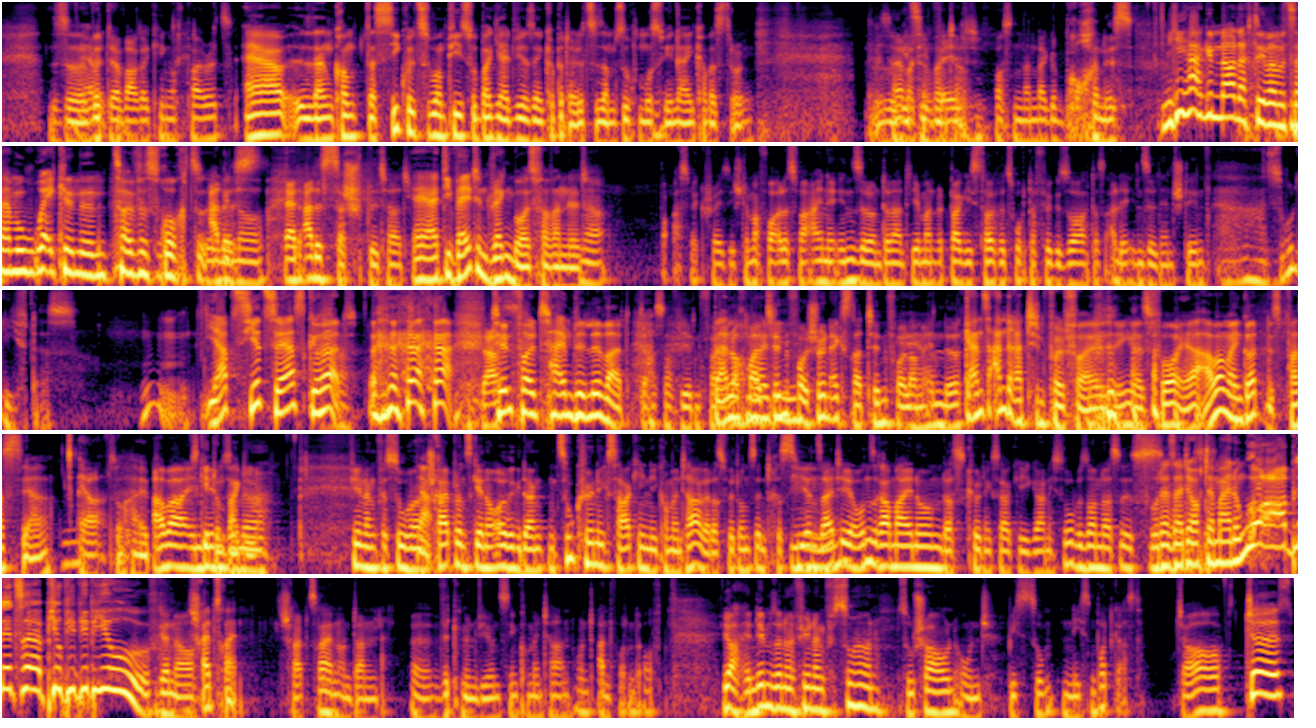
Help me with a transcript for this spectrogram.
So, Er wird der wahre King of Pirates. er, dann kommt das Sequel zu One Piece, wo Buggy halt wieder seine Körperteile zusammensuchen muss, wie in einer Cover-Story. So Einfach geht's die weiter. Welt auseinandergebrochen ist. Ja, genau, nachdem er mit seinem Awakening Teufelsfrucht. äh, Alles. Genau. Er hat alles zersplittert. Ja, er hat die Welt in Dragon Balls verwandelt. Ja. Boah, das wäre crazy. Stell mal vor, alles war eine Insel und dann hat jemand mit Buggys Teufelsfrucht dafür gesorgt, dass alle Inseln entstehen. Ah, so lief das. Hm. Ihr habt's hier zuerst gehört. Das- Tinfoil Time delivered. Das auf jeden Fall. Dann noch Nochmal mal die- Tinfoil, schön extra Tinfoil am Ja. Ende. Ganz anderer Tinfoil vor allen Dingen als vorher. Aber mein Gott, das passt ja. Ja. So halb. Aber in Es geht dem um Buggy. Sinne, vielen Dank fürs Zuhören. Ja. Schreibt uns gerne eure Gedanken zu Königshaki in die Kommentare. Das wird uns interessieren. Mhm. Seid ihr unserer Meinung, dass Königshaki gar nicht so besonders ist? Oder seid ihr auch der Meinung, oh, Blitze, piu, piu, piu, piu. Genau. Schreibt's rein. Schreibt's rein und dann äh, widmen wir uns den Kommentaren und antworten darauf. Ja, in dem Sinne, vielen Dank fürs Zuhören, Zuschauen und bis zum nächsten Podcast. Ciao. Tschüss.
